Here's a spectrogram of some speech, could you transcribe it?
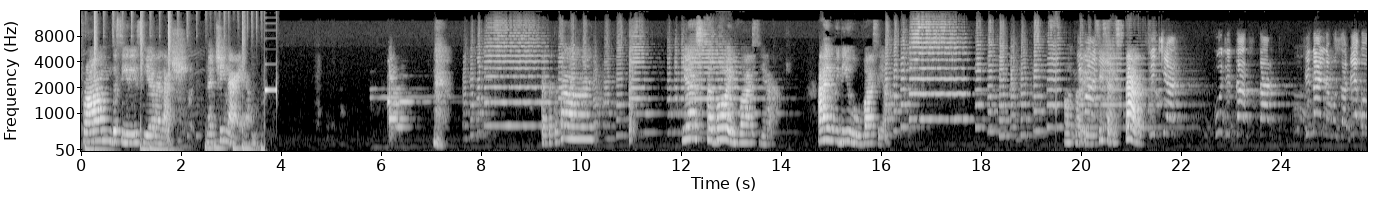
from the series Yeralash ta ta ta ta Yes, the boy, Vasya. I'm with you, Vasya. Auto Eurovision start. Сейчас будет дан старт финальному забегу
